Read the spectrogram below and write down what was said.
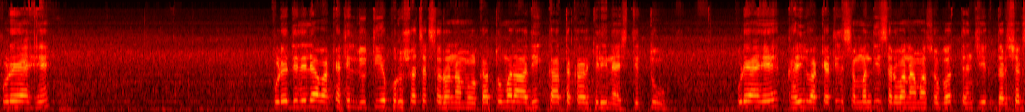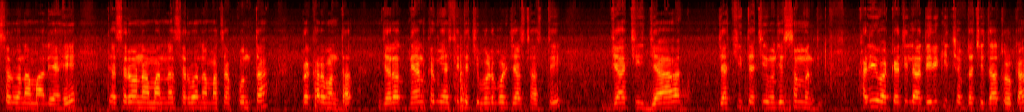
पुढे आहे पुढे दिलेल्या वाक्यातील द्वितीय पुरुषाचक सर्वनाम ओळखा तू मला आधी का तक्रार केली नाहीस? ते तू. पुढे आहे खालील वाक्यातील संबंधी सर्वनामासोबत त्यांची एक दर्शक सर्वनाम आले आहे. त्या सर्वनामांना सर्वनामाचा कोणता प्रकार म्हणतात? ज्याला ज्ञान कमी असते त्याची बडबड जास्त असते ज्याची ज्या ज्याची त्याची म्हणजे संबंधी. खालील वाक्यातील अतिरेकित शब्दाची जात ओळखा.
